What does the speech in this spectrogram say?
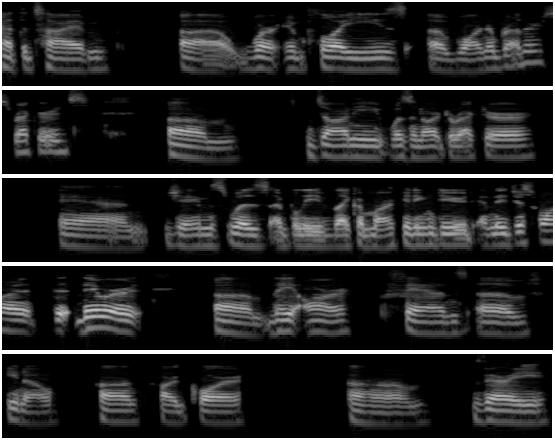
at the time uh, were employees of Warner Brothers Records. Um, Donnie was an art director, and James was, I believe, like a marketing dude. And they just wanted, they were, um, they are fans of, you know, punk, hardcore, um, very,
